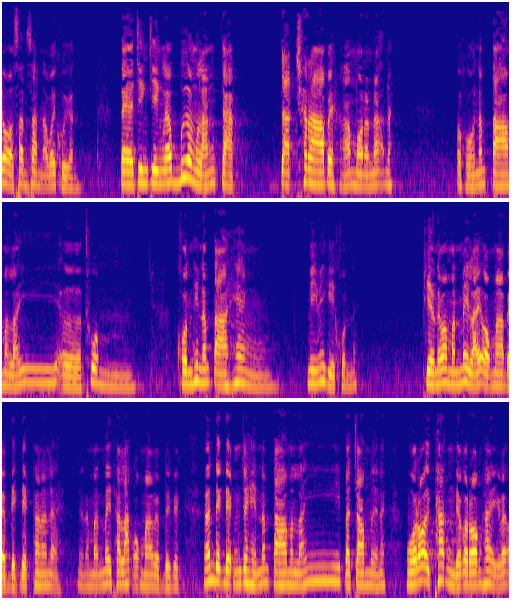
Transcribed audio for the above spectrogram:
ย่อๆสั้น ๆ เอาไว้คุยกัน แต่จริง ๆ แล้วเบื้องหลังจากจากชราไปหามรณะนะโอ้โห น้ำตามันไหลเออท่วมคนที่น้ำตาแห้ง มีไม่กี่คนนะ เพียงแต่ว่ามันไม่ไหลออกมาแบบเด็ก ๆ เท่านั้นแหละเนี่ยนะมันไม่ทะลักออกมาแบบเด็กๆนั้นเด็ก ๆ มันจะเห็นน้ำตามันไหลประจำเลยนะหัวเราะอีกพักเดี๋ยวก็ร้องไห้อีกแล้ว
